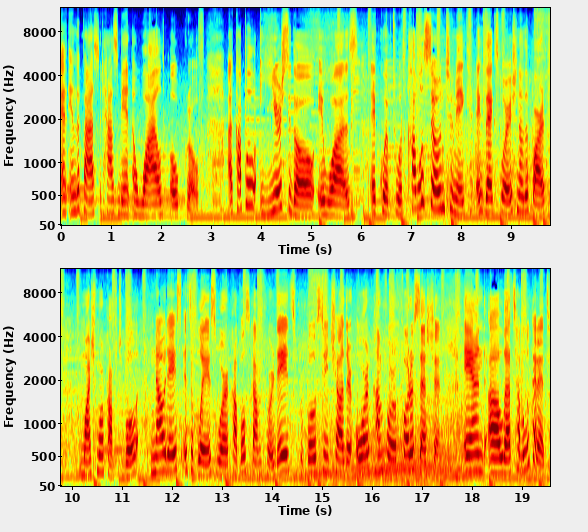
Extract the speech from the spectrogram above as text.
And in the past, it has been a wild oak grove. A couple years ago, it was equipped with cobblestone to make the exploration of the park much more comfortable. Nowadays, it's a place where couples come for dates, propose to each other, or come for a photo session. And uh, let's have a look at it.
